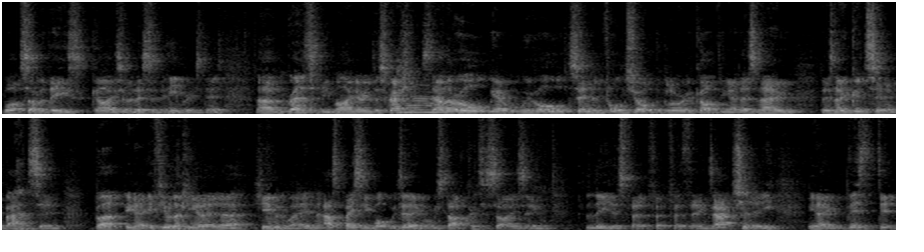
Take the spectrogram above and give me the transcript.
what some of these guys who are listening to Hebrews did, um, relatively minor indiscretions. Yeah. Now they're all, you know, we've all sinned and fallen short of the glory of God. You know, there's no, there's no good sin and bad sin. But you know, if you're looking at it in a human way, and that's basically what we're doing when we start criticising leaders for, for, for things. Actually, you know, this th-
